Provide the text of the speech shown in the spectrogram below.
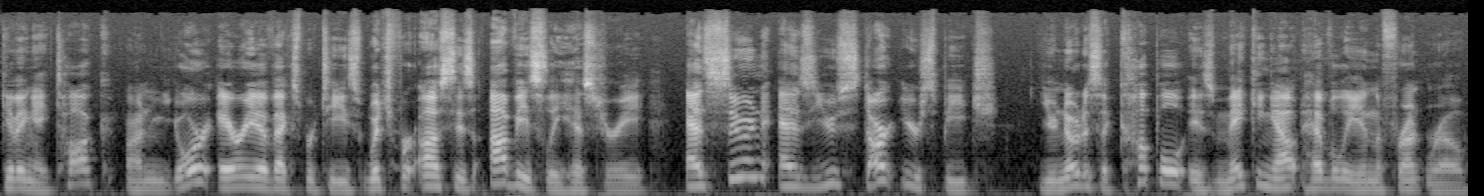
giving a talk on your area of expertise, which for us is obviously history. As soon as you start your speech, you notice a couple is making out heavily in the front row.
